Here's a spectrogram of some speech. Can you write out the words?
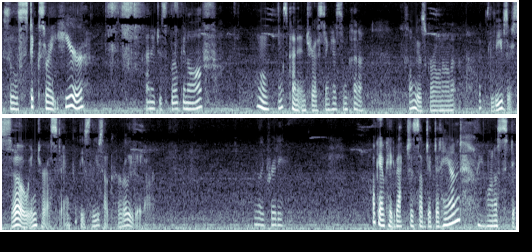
These little sticks right here, kind of just broken off. Hmm, that's kind of interesting. Has some kind of fungus growing on it. These leaves are so interesting. Look at these leaves, how curly they are. Really pretty. Okay, okay, back to the subject at hand. We want a stick.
